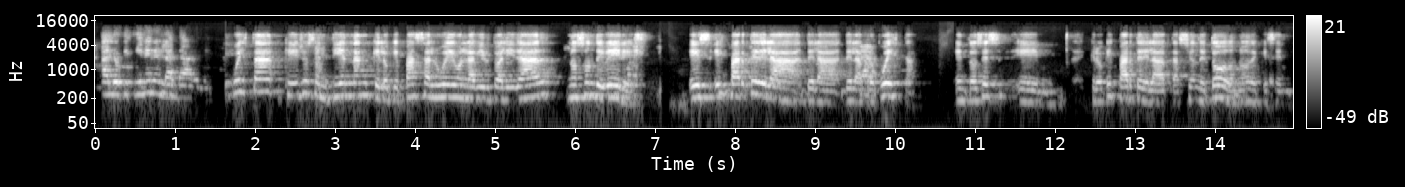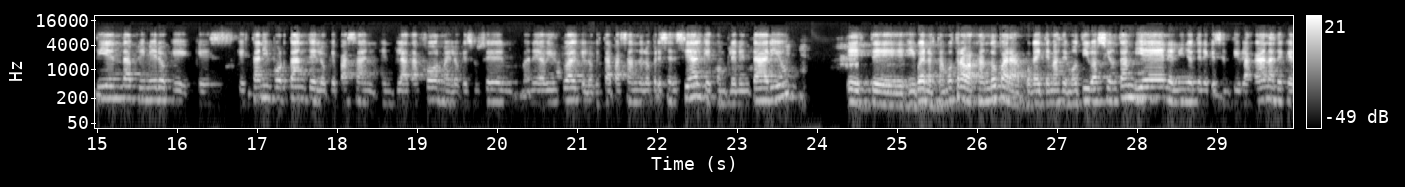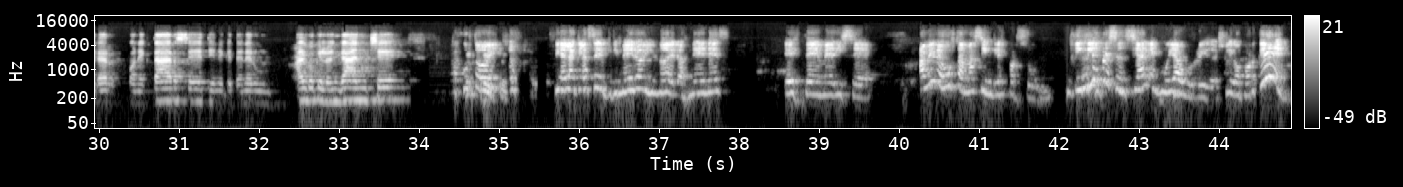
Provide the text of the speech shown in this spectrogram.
a lo que tienen en la tarde. Cuesta que ellos entiendan que lo que pasa luego en la virtualidad no son deberes, es, es parte de la, de la, de la propuesta. Entonces, eh, creo que es parte de la adaptación de todos, ¿no? De que se entienda primero que, es, tan importante lo que pasa en, plataforma y lo que sucede de manera virtual que lo que está pasando en lo presencial, que es complementario. Este, y bueno, estamos trabajando para, porque hay temas de motivación también, el niño tiene que sentir las ganas de querer conectarse, tiene que tener algo que lo enganche. Justo hoy yo fui a la clase de primero y uno de los nenes este, me dice, a mí me gusta más inglés por Zoom. Inglés presencial es muy aburrido. Yo digo, ¿por qué?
